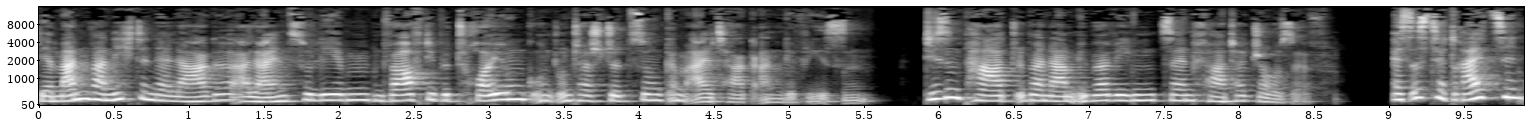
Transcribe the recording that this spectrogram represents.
Der Mann war nicht in der Lage, allein zu leben und war auf die Betreuung und Unterstützung im Alltag angewiesen. Diesen Part übernahm überwiegend sein Vater Joseph. Es ist der 13.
